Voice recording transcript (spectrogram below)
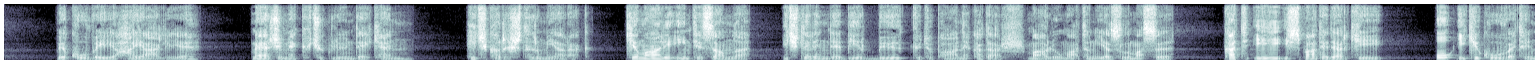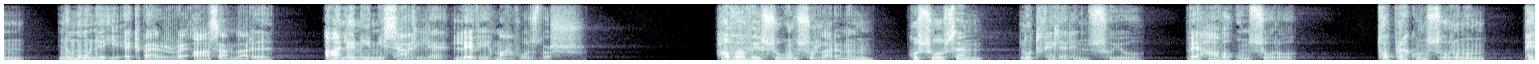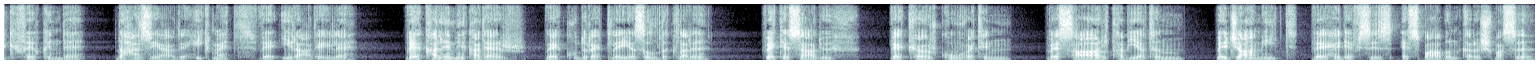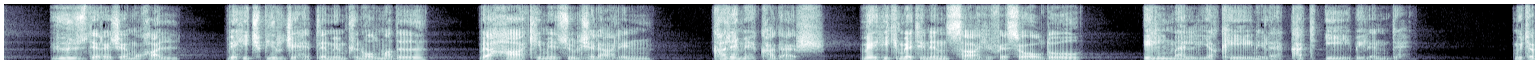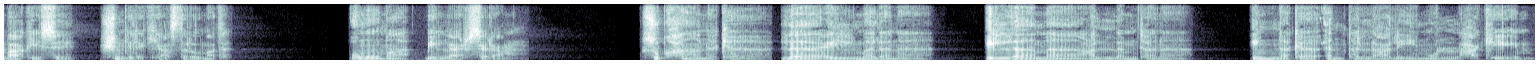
ve kuvve-i hayaliye, mercimek küçüklüğündeyken, hiç karıştırmayarak, kemali intizamla içlerinde bir büyük kütüphane kadar malumatın yazılması, kat'i ispat eder ki, o iki kuvvetin numune-i ekber ve azamları, alemi misal ile levi mahfuzdur. Hava ve su unsurlarının, hususen nutfelerin suyu ve hava unsuru, toprak unsurunun pek fevkinde daha ziyade hikmet ve iradeyle ve kalemi kader ve kudretle yazıldıkları ve tesadüf ve kör kuvvetin ve sağır tabiatın ve camit ve hedefsiz esbabın karışması, yüz derece muhal ve hiçbir cihetle mümkün olmadığı ve Hakimi Zülcelal'in kalemi kader ve hikmetinin sahifesi olduğu ilmel yakin ile kat'i bilindi. Mütebakisi şimdilik yazdırılmadı. Umuma binler selam. Subhaneke la ilme lena illa ma allamtana inneke entel alimul hakim.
